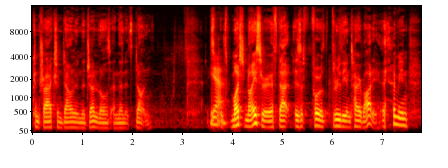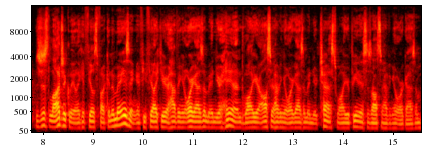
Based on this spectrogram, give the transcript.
contraction down in the genitals and then it's done. It's, yeah. it's much nicer if that is for through the entire body. I mean, it's just logically like it feels fucking amazing if you feel like you're having an orgasm in your hand while you're also having an orgasm in your chest, while your penis is also having an orgasm,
